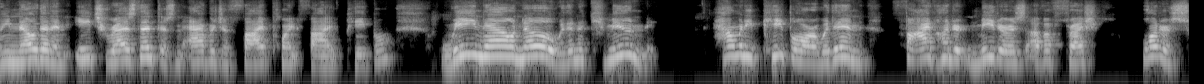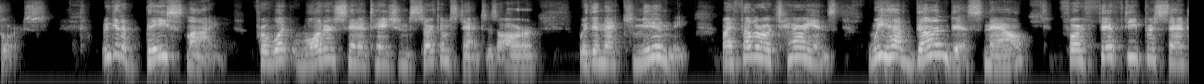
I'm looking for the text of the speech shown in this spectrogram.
We know that in each resident, there's an average of 5.5 people. We now know within a community how many people are within 500 meters of a fresh water source. We get a baseline for what water sanitation circumstances are within that community. My fellow Rotarians, we have done this now for 50%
